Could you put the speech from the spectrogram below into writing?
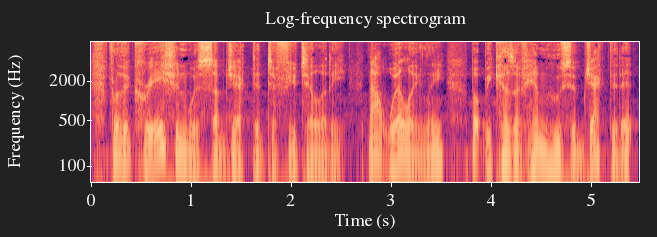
For the creation was subjected to futility, not willingly, but because of him who subjected it,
